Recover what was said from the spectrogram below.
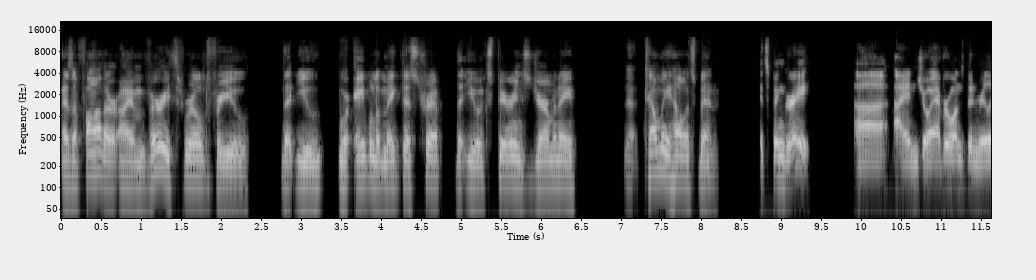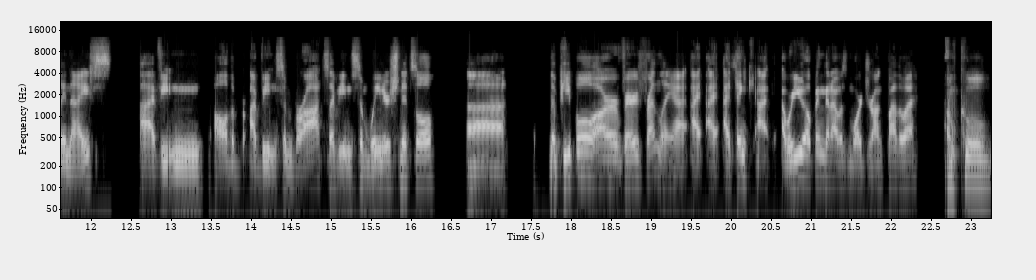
as a father, I am very thrilled for you that you were able to make this trip, that you experienced Germany. Uh, Tell me how it's been. It's been great. Uh, I enjoy. Everyone's been really nice. I've eaten all the. I've eaten some brats. I've eaten some Wiener Schnitzel. Uh, the people are very friendly. I. I. I- I think. I, were you hoping that I was more drunk? By the way. I'm cool,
